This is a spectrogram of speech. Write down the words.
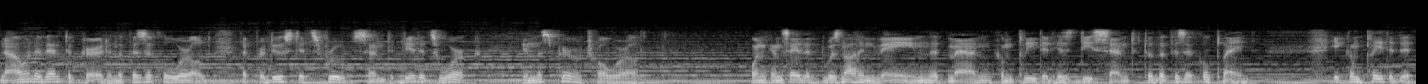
Now an event occurred in the physical world that produced its fruits and did its work in the spiritual world. One can say that it was not in vain that man completed his descent to the physical plane. He completed it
